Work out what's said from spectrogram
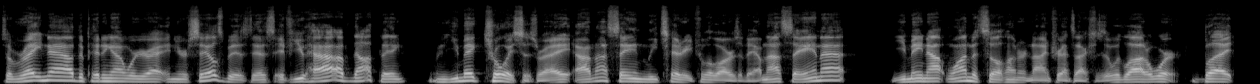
So right now, depending on where you're at in your sales business, if you have nothing, you make choices, right? I'm not saying lead generate 12 hours a day. I'm not saying that. You may not want to sell 109 transactions. It was a lot of work, but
